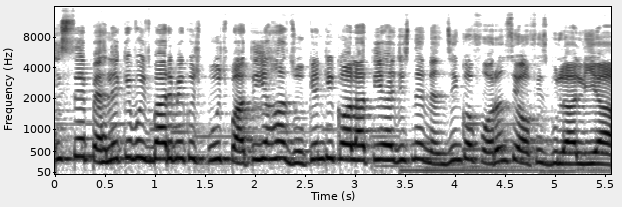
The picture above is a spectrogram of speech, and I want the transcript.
इससे पहले कि वो इस बारे में कुछ पूछ पाती, यहाँ जुकेन की कॉल आती है, जिसने नंजिंग को फ़ौरन से ऑफ़िस बुला लिया।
